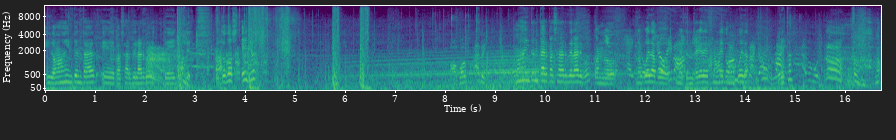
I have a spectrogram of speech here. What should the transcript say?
Y vamos a intentar eh, pasar de largo de, de- de todos ellos. Vamos a intentar pasar de largo. Cuando no pueda, pues me tendré que defender como pueda. Y ya está. No.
